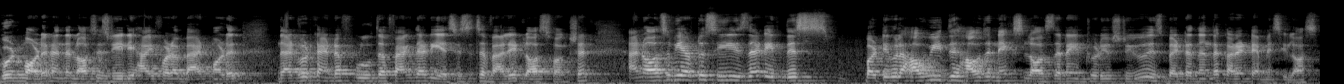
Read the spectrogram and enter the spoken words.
good model and the loss is really high for a bad model that would kind of prove the fact that yes it's a valid loss function. And also we have to see is that if this particular how we how the next loss that I introduced to you is better than the current MSE loss.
